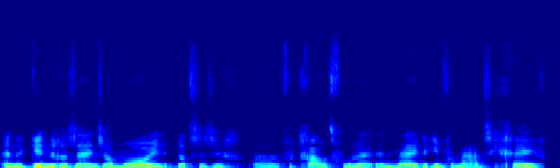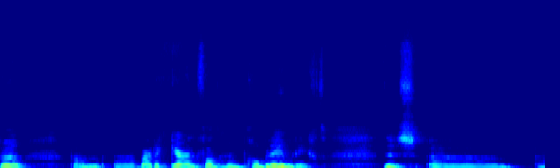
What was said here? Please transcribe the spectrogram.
En de kinderen zijn zo mooi dat ze zich eh, vertrouwd voelen en mij de informatie geven van eh, waar de kern van hun probleem ligt. Dus eh, eh,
